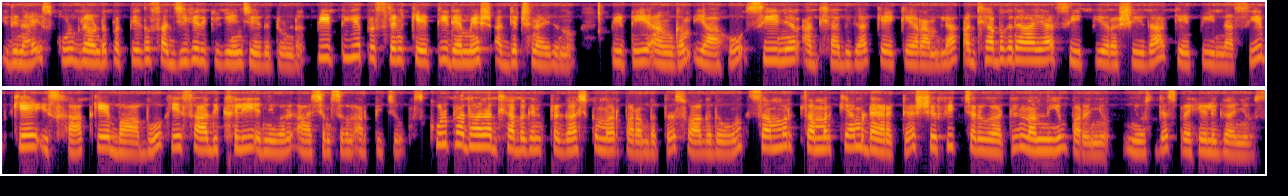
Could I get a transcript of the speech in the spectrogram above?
ഇതിനായി സ്കൂൾ ഗ്രൗണ്ട് പ്രത്യേകം സജ്ജീകരിക്കുകയും ചെയ്തിട്ടുണ്ട്. P T A president K T Ramesh അധ്യക്ഷനായിരുന്നു. പി ടി അംഗം യാഹു സീനിയർ അധ്യാപിക കെ കെ റംല അധ്യാപകരായ C P Rasheeda K P Naseeb K Ishaq K Babu K Sadiq Ali എന്നിവർ ആശംസകൾ അർപ്പിച്ചു. സ്കൂൾ പ്രധാനാധ്യാപകൻ പ്രകാശ് കുമാർ പറമ്പത്ത് സ്വാഗതവും summer summer camp director Shefeeq Cherukattil നന്ദിയും പറഞ്ഞു. News desk Prahelika news.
